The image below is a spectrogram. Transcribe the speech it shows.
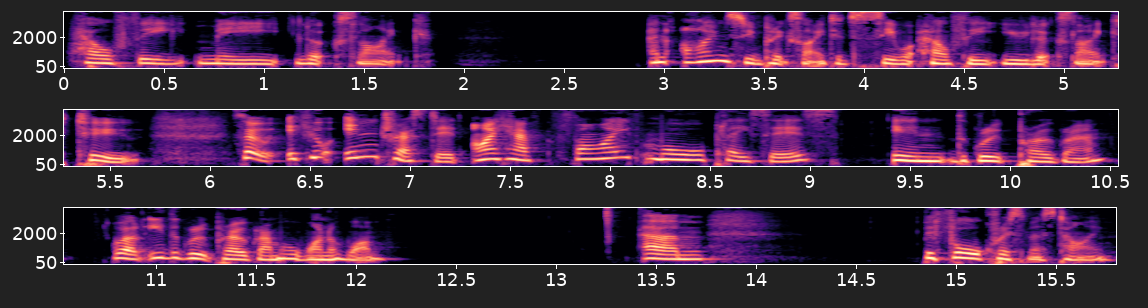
healthy me looks like. And I'm super excited to see what Healthy You looks like too. So if you're interested, I have five more places in the group program. Well, either group program or one on one. Um, before Christmas time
